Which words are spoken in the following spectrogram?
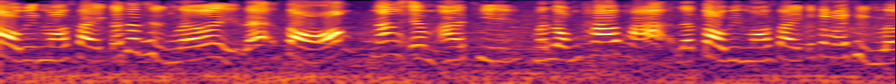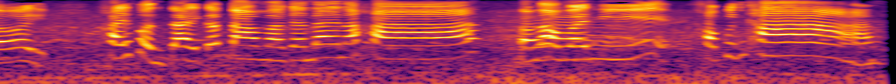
ต่อวินมอไซค์ก็จะถึงเลย และ 2 นั่ง MRT มาลงท่าพระและต่อวินมอไซค์ก็จะมาถึงเลย ใครสนใจก็ตามมากันได้นะคะสำหรับวันนี้ขอบคุณค่ะ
